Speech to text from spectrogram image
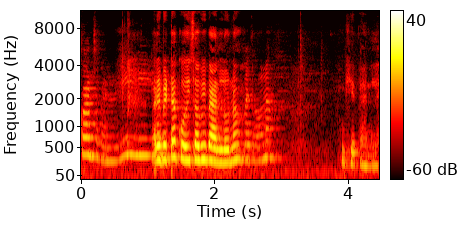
कौन सा पहनो अरे बेटा कोई सा भी पहन लो ना। बताओ ना। ये पहन ले।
